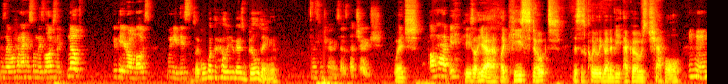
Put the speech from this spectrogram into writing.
He's like, "Well, can I have some of these logs?" He's like, "Nope, you get your own logs. We need these." He's like, well, what the hell are you guys building? That's what Charlie says, "A church." Which All happy. he's like, yeah, like he's stoked. This is clearly going to be Eko's chapel. hmm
